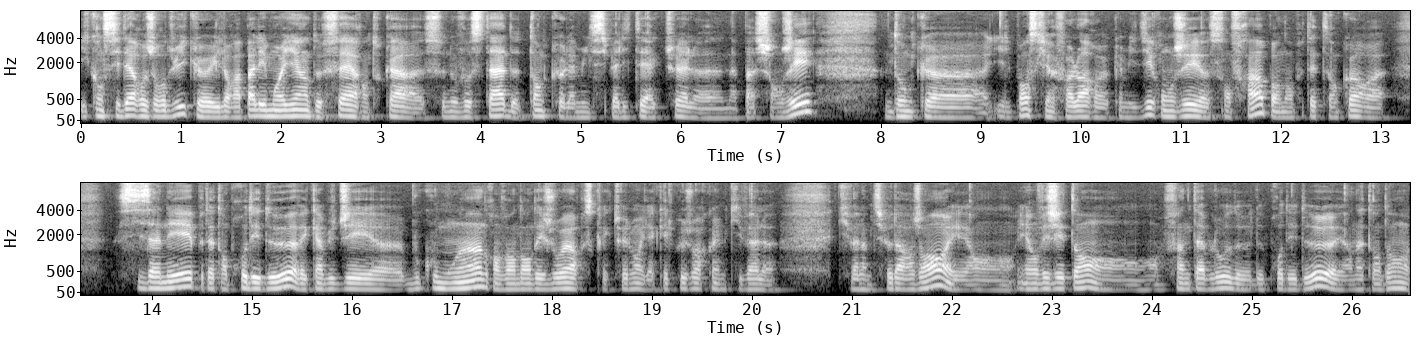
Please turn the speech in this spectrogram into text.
il considère aujourd'hui qu'il n'aura pas les moyens de faire, en tout cas, ce nouveau stade tant que la municipalité actuelle euh, n'a pas changé. Donc, euh, il pense qu'il va falloir, comme il dit, ronger son frein pendant peut-être encore six années, peut-être en Pro D2, avec un budget beaucoup moindre, en vendant des joueurs, parce qu'actuellement, il y a quelques joueurs quand même qui valent qui valent un petit peu d'argent et en, et en végétant en, fin de tableau de, Pro D2 et en attendant euh,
